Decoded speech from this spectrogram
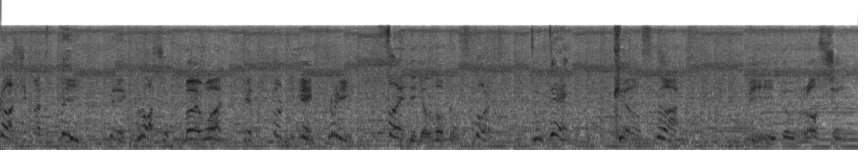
Russian and big, big Russian. Buy one, get 38 free. Find in your local stores today. Cow snacks. the Russian.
